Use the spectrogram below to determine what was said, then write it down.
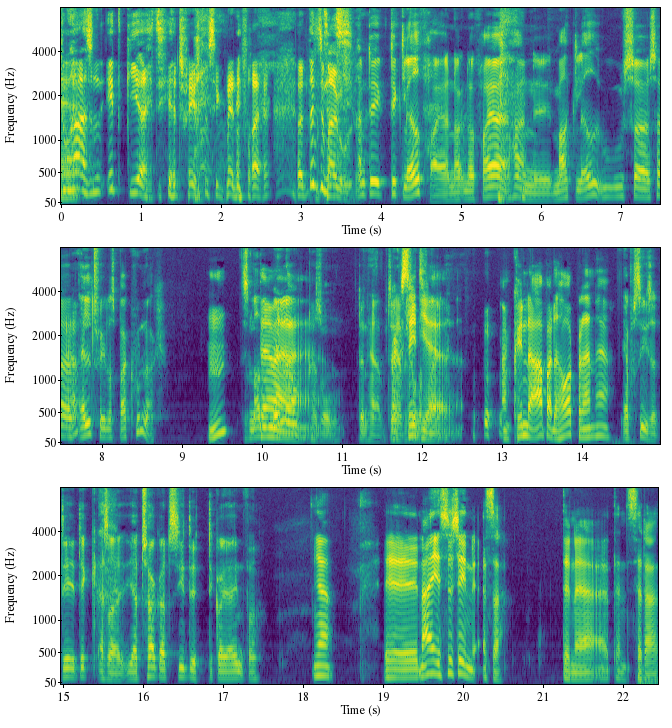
Du har sådan et gear i det her trailer-segment, Freja. Og den ser meget god ud. Jamen, det, det er glad Freja. Når, når Freja har en øh, meget glad uge, så, så er Ja. alle trailers bare kun nok. Hmm? Det er sådan en meget er- mellow person, den her, den Jeg her se, de er, en kvinde, der har arbejdet hårdt på den her. Ja, præcis, og det, det, altså, jeg tør godt sige det, det går jeg ind for. Ja. Øh, nej, jeg synes egentlig, altså, den, er, den sætter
